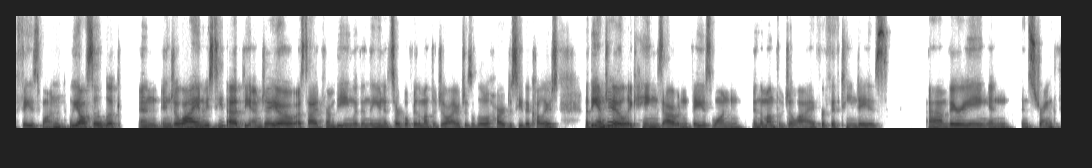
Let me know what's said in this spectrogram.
phase one. We also look in, in July and we see that the MJO, aside from being within the unit circle for the month of July, which is a little hard to see the colors, but the MJO like hangs out in phase one in the month of July for 15 days, um, varying in, in strength.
